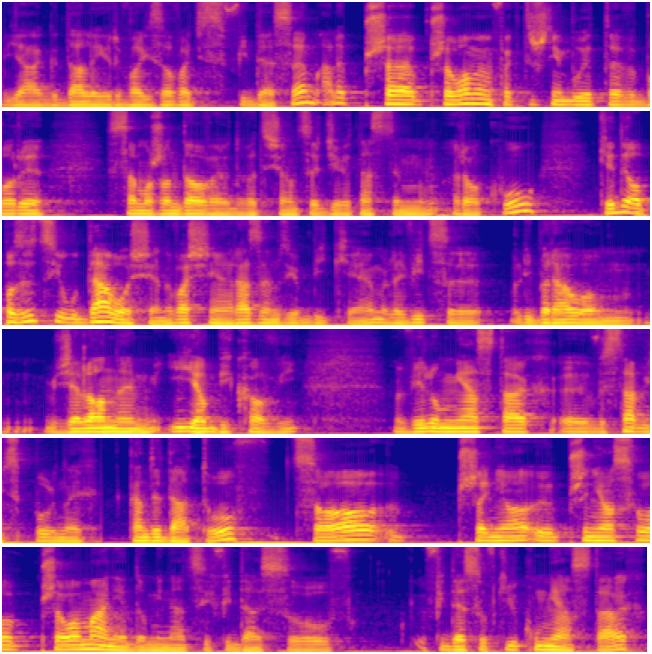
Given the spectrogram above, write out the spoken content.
yy, jak dalej rywalizować z Fidesem, ale prze, przełomem faktycznie były te wybory samorządowe w 2019 roku, kiedy opozycji udało się, no właśnie razem z Jobbikiem, lewicy, liberałom, zielonym i Jobbikowi w wielu miastach yy, wystawić wspólnych kandydatów, co przyniosło przełamanie dominacji Fidesu w Fidesu w kilku miastach,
